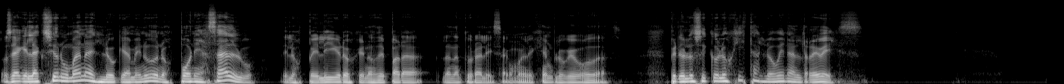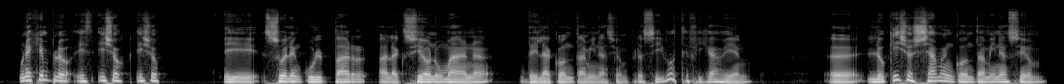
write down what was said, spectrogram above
O sea que la acción humana es lo que a menudo nos pone a salvo de los peligros que nos depara la naturaleza, como el ejemplo que vos das. Pero los ecologistas lo ven al revés. Un ejemplo es, ellos, ellos eh, suelen culpar a la acción humana de la contaminación, pero si vos te fijas bien, eh, lo que ellos llaman contaminación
